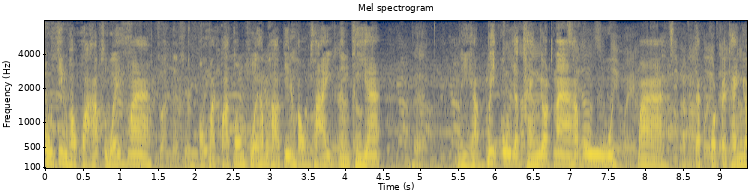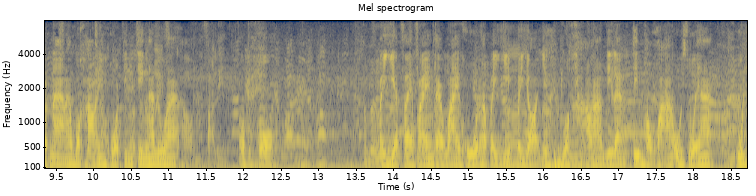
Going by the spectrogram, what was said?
อุ้ยจิ้มเข่าขวาครับสวยมากออกมัดขวาตรงสวยครับบัวขาวจิ้มเข่าซ้ายหนึ่งทีฮะนี่ครับปิดอู้ยจะแทงยอดหน้าครับอู้ยมาจะกดไปแทงยอดหน้านะครับบัวขาวนี่โหดจริงๆนะดูฮะโอ้โหไปเหยียบสายไฟตั้งแต่ไหว้ครูครับไปยิบไปเยาะเยอะบัวขาวนะดีแลนจิ้มเข่าขวาอุ้ยสวยฮะอุ้ย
